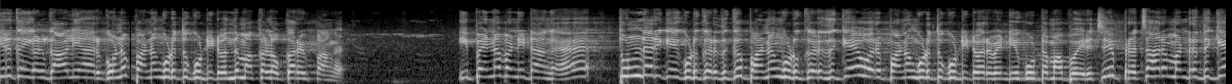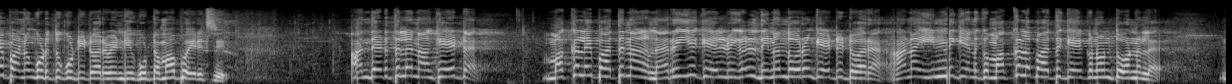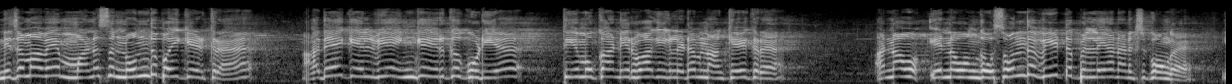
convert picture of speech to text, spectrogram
இருக்கைகள் காலியாக இருக்கும்னு பணம் கொடுத்து கூட்டிகிட்டு வந்து மக்கள் உட்கார வைப்பாங்க. இப்ப என்ன பண்ணிட்டாங்க? துண்டறிக்கை கொடுக்கறதுக்கு பணம் கொடுக்கறதுக்கே ஒரு பணம் கொடுத்து கூட்டிட்டு வர வேண்டிய கூட்டமா போயிருச்சு. பிரச்சாரம் பண்றதுக்கே பணம் கொடுத்து கூட்டிட்டு வர வேண்டிய கூட்டமா போயிருச்சு. அந்த இடத்துல நான் கேட்டேன். மக்களை பார்த்து நான் நிறைய கேள்விகள் தினந்தோறும் கேட்டுட்டு வரேன். ஆனா இன்னைக்கு எனக்கு மக்களை பார்த்து கேட்கணும்னு தோணல. நிஜமாவே மனசு நொந்து போய் கேட்கிறேன். அதே கேள்வியை இங்கே இருக்கக்கூடிய திமுக நிர்வாகிகளிடம் நான் கேட்குறேன். அண்ணா என்ன உங்க சொந்த வீட்டு பிள்ளையா நினைச்சுக்கோங்க.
